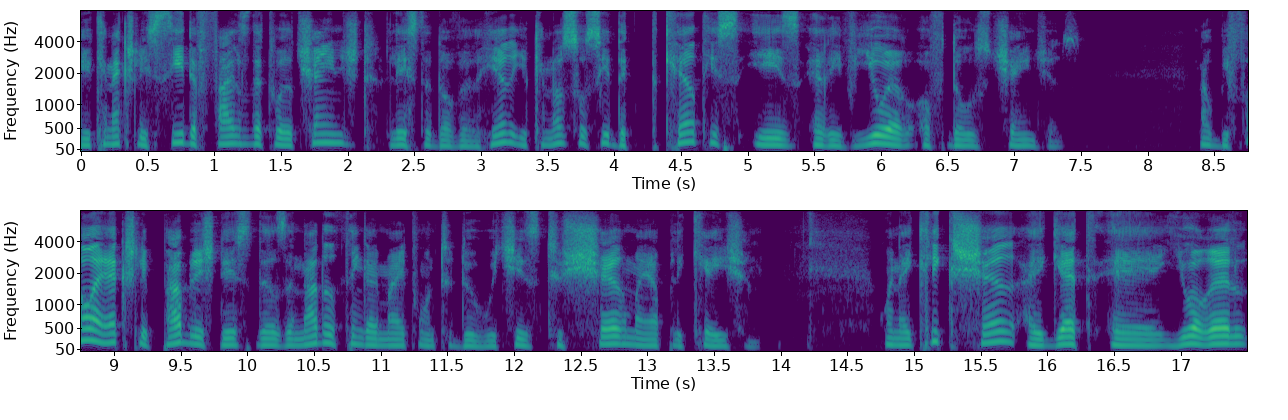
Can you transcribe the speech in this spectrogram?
You can actually see the files that were changed listed over here. You can also see that Curtis is a reviewer of those changes. Now, before I actually publish this, there's another thing I might want to do, which is to share my application. When I click share, I get a URL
